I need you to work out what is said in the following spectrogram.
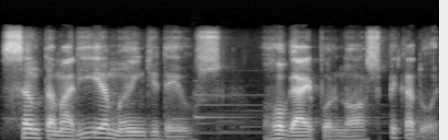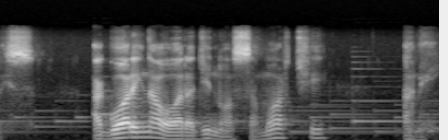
Santa Maria, Mãe de Deus, rogai por nós, pecadores, agora e na hora de nossa morte. Amém.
